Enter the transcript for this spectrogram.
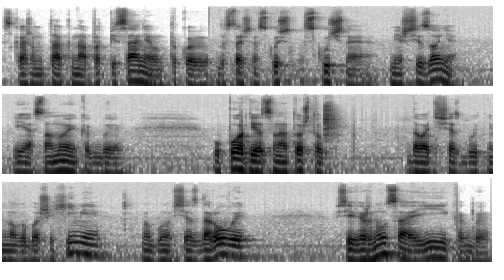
скажем так, на подписание вот такое достаточно скуч, скучное межсезонье. И основной как бы упор делается на то, что давайте сейчас будет немного больше химии, мы будем все здоровы, все вернутся и как бы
